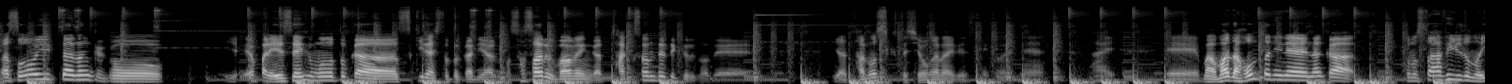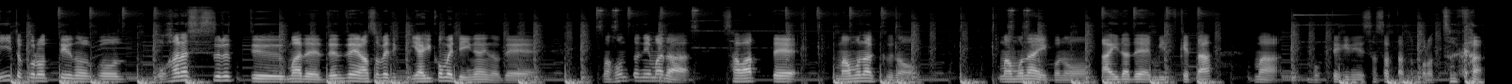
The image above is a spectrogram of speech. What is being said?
まあ、そういったなんかこう、やっぱり SF ものとか好きな人とかにはこう刺さる場面がたくさん出てくるので、いや、楽しくてしょうがないですね、これね。はい。えー、まあ、まだ本当にね、なんか、このスターフィールドのいいところっていうのをこう、お話しするっていうまで全然遊べて、やり込めていないので、まあ、本当にまだ触って間もなくの、間もないこの間で見つけた、まあ、僕的に刺さったところっていうか、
